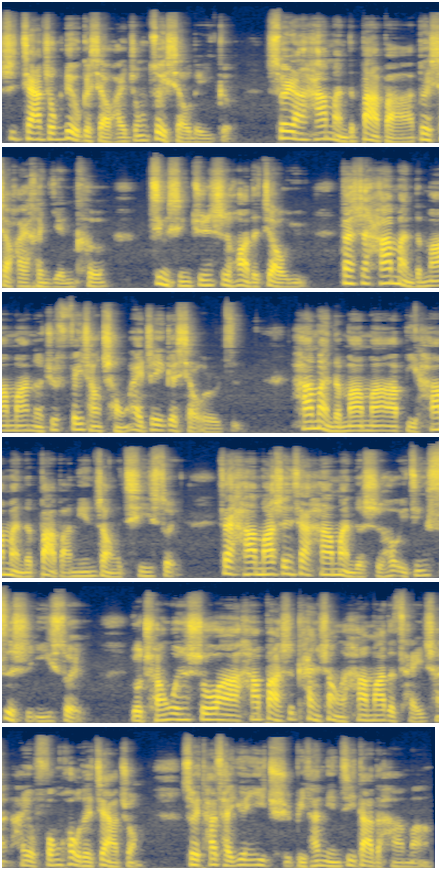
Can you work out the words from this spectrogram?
是家中六个小孩中最小的一个。虽然哈曼的爸爸对小孩很严苛，进行军事化的教育。但是哈满的妈妈呢，却非常宠爱这一个小儿子。哈满的妈妈比哈满的爸爸年长了七岁，在哈妈生下哈满的时候已经四十一岁了。有传闻说啊，哈爸是看上了哈妈的财产，还有丰厚的嫁妆，所以他才愿意娶比他年纪大的哈妈。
